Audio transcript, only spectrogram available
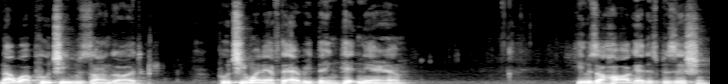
Not while Poochie was on guard. Poochie went after everything hit near him. He was a hog at his position.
